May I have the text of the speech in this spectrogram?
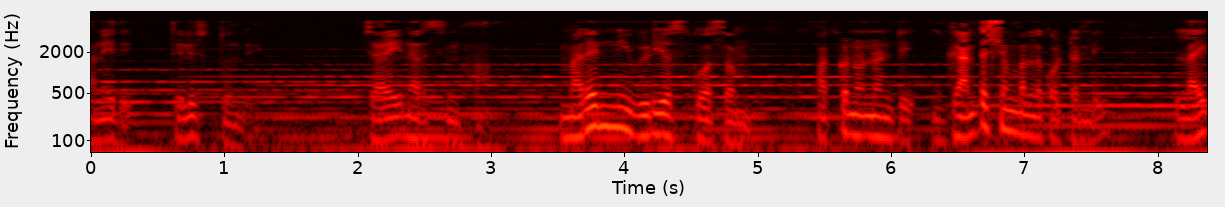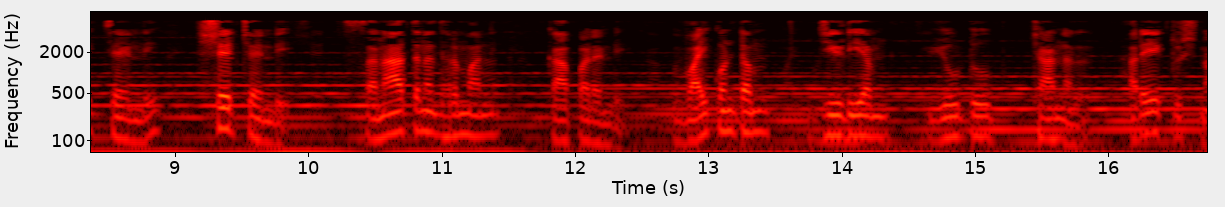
అనేది తెలుస్తుంది. జై నరసింహ. మరిన్ని వీడియోస్ కోసం పక్కనున్నంటి గంట శంబల్ని కొట్టండి. లైక్ చేయండి షేర్ చేయండి. సనాతన ధర్మాన్ని కాపాడండి. Vaikuntham G D M YouTube channel. Hare Krishna.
